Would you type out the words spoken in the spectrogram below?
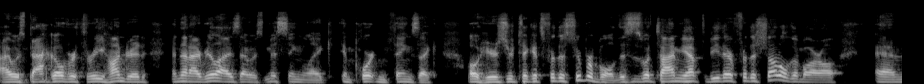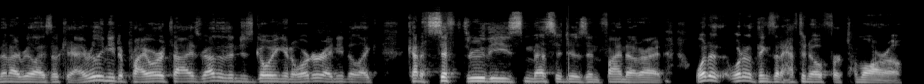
I was back over 300. And then I realized I was missing like important things like, oh, here's your tickets for the Super Bowl. This is what time you have to be there for the shuttle tomorrow. And then I realized, okay, I really need to prioritize rather than just going in order. I need to like kind of sift through these messages and find out, all right, what are, what are the things that I have to know for tomorrow?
